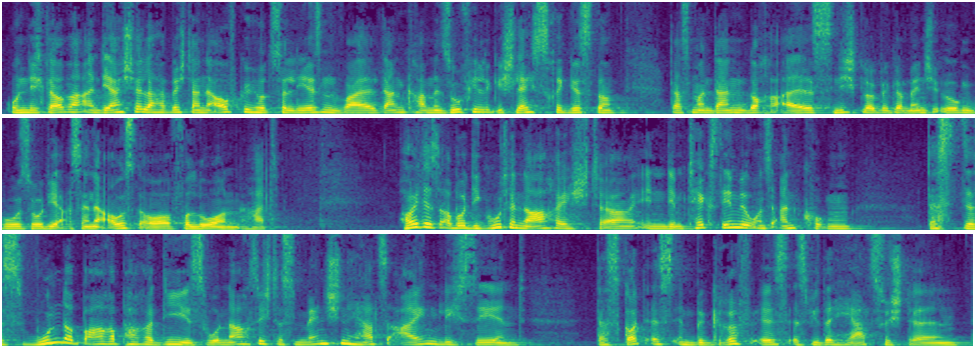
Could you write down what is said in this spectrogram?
Und ich glaube, an der Stelle habe ich dann aufgehört zu lesen, weil dann kamen so viele Geschlechtsregister, dass man dann doch als nichtgläubiger Mensch irgendwo so die, seine Ausdauer verloren hat. Heute ist aber die gute Nachricht äh, in dem Text, den wir uns angucken, dass das wunderbare Paradies, wonach sich das Menschenherz eigentlich sehnt, dass Gott es im Begriff ist, es wiederherzustellen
